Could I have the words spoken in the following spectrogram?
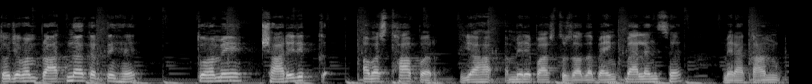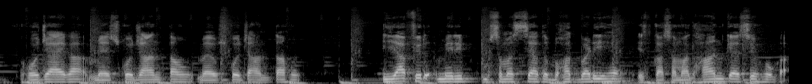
तो जब हम प्रार्थना करते हैं तो हमें शारीरिक अवस्था पर या मेरे पास तो ज़्यादा बैंक बैलेंस है, मेरा काम हो जाएगा, मैं इसको जानता हूँ, मैं उसको जानता हूँ। या फिर, मेरी समस्या तो बहुत बड़ी है, इसका समाधान कैसे होगा?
